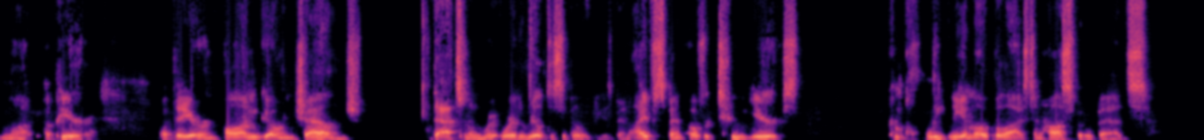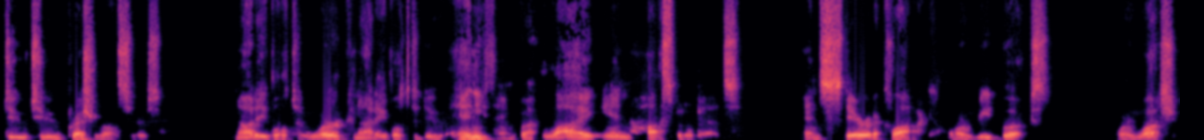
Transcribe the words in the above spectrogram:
not appear. But they are an ongoing challenge. That's been where the real disability has been. I've spent over two years completely immobilized in hospital beds due to pressure ulcers. Not able to work, not able to do anything but lie in hospital beds and stare at a clock or read books or watch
